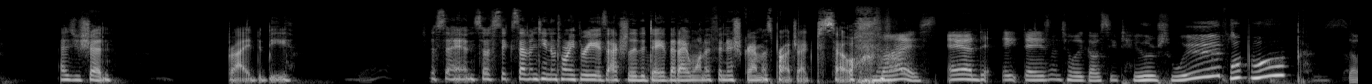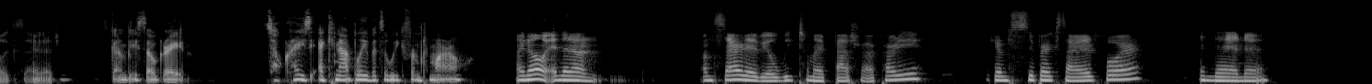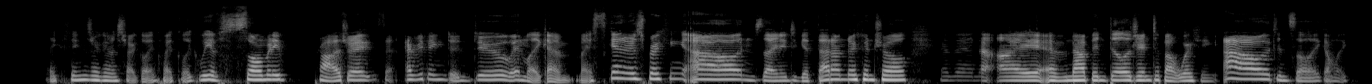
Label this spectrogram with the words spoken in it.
as you should. Bride to be. Just saying. So six seventeen of twenty three is actually the day that I want to finish Grandma's project. So nice. And eight days until we go see Taylor Swift. whoop whoop. I'm so excited. It's gonna be so great. So crazy. I cannot believe it's a week from tomorrow. I know. And then on on Saturday it'll be a week till my bachelorette party, which I'm super excited for. And then uh, like things are gonna start going quick. Like we have so many projects and everything to do, and like I'm my skin is breaking out, and so I need to get that under control. And then I have not been diligent about working out, and so like I'm like.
